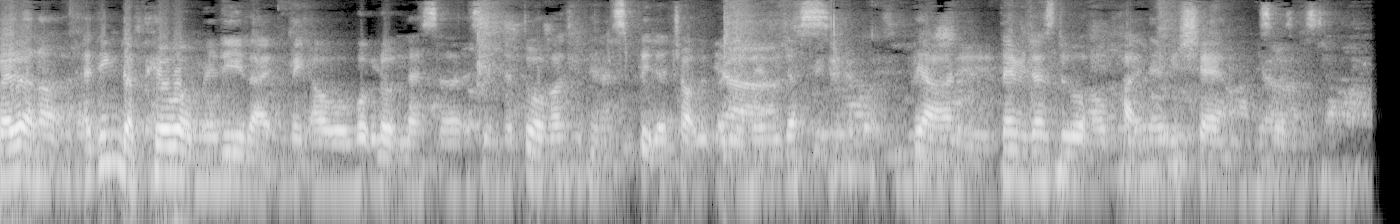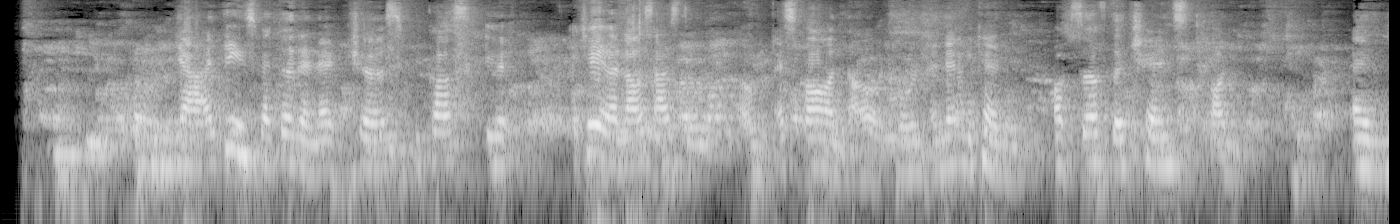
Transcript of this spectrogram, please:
whether or not, I think the peer work really like make our workload lesser. As in the two of us, we can like, split the job together, and then we just yeah, then we just do our part and then we share our answers and stuff. Yeah, I think it's better than lectures because it actually allows us to um, explore on our own and then we can observe the trends on and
